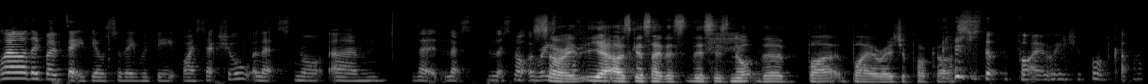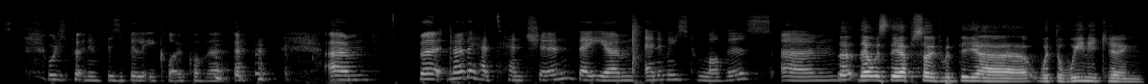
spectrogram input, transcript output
Well, they both dated girls, so they would be bisexual. Let's not um let let's let's not erase Sorry, yeah, I was gonna say this. This is not the Bi- It's podcast. just not the bioerasure podcast. We'll just put an invisibility cloak on there. um, but no, they had tension. They um enemies to lovers. Um, Th- there was the episode with the uh, with the Weenie King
